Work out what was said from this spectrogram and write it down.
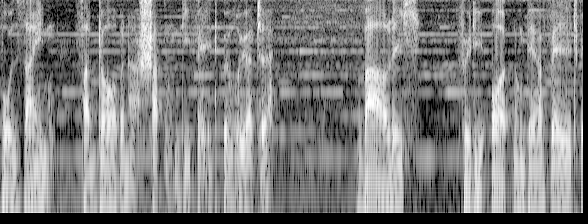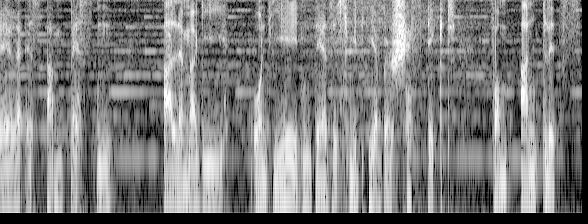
wo sein verdorbener Schatten die Welt berührte. Wahrlich, für die Ordnung der Welt wäre es am besten, alle Magie und jeden, der sich mit ihr beschäftigt, vom Antlitz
